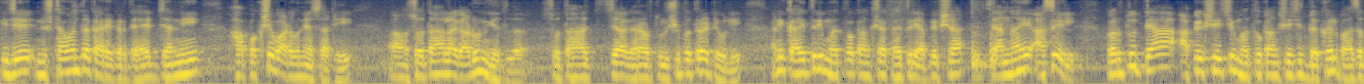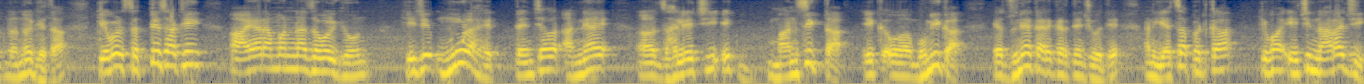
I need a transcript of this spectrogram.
की जे निष्ठावंत कार्यकर्ते आहेत ज्यांनी हा पक्ष वाढवण्यासाठी स्वतःला गाडून घेतलं स्वतःच्या घरावर तुळशीपत्र ठेवली आणि काहीतरी महत्वाकांक्षा काहीतरी अपेक्षा त्यांनाही असेल परंतु त्या अपेक्षेची महत्वाकांक्षेची दखल भाजपनं न घेता केवळ सत्तेसाठी आयारामांना जवळ घेऊन हे जे मूळ आहेत त्यांच्यावर अन्याय झाल्याची एक मानसिकता एक भूमिका या जुन्या कार्यकर्त्यांची होते. आणि याचा फटका किंवा याची नाराजी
